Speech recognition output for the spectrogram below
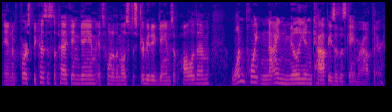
And of course, because it's the pack-in game, it's one of the most distributed games of all of them. 1.9 million copies of this game are out there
